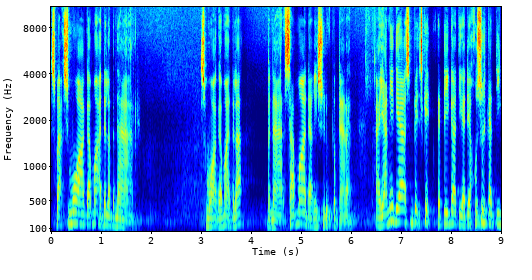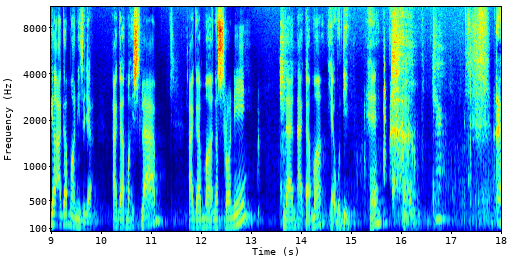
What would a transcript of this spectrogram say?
Sebab semua agama adalah benar. Semua agama adalah benar. Sama dari sudut kebenaran. Ha, yang ni dia sempit sikit. Ketiga tiga. Dia khususkan tiga agama ni saja. Agama Islam agama Nasrani dan agama Yahudi. Eh? Ha,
